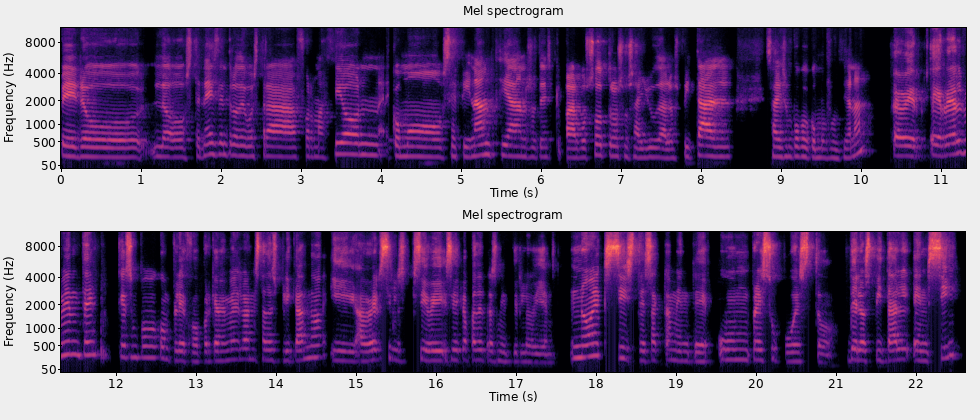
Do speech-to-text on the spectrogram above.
pero ¿los tenéis dentro de vuestra formación? ¿Cómo se financian? ¿Os tenéis que pagar vosotros? ¿Os ayuda el hospital? ¿Sabéis un poco cómo funciona? A ver, eh, realmente que es un poco complejo porque a mí me lo han estado explicando y a ver si, si, soy capaz de transmitirlo bien. No existe exactamente un presupuesto del hospital en sí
